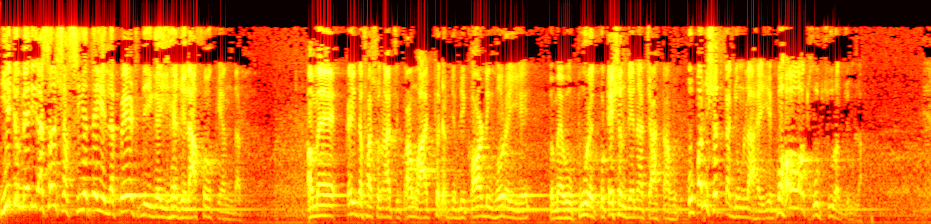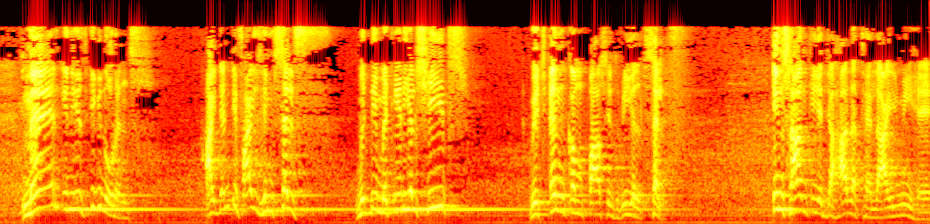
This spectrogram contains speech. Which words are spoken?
یہ جو میری اصل شخصیت ہے، یہ لپیٹ دی گئی ہے غلافوں کے اندر۔ اور میں کئی دفعہ سنا چکا ہوں، آج پھر جب ریکارڈنگ ہو رہی ہے، تو میں وہ پورے کوٹیشن دینا چاہتا ہوں۔ اپنشد کا جملہ ہے، یہ بہت خوبصورت جملہ۔ Man in his ignorance identifies himself with the material sheaths which encompass his real self انسان کی یہ جہالت ہے، لا علمی ہے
